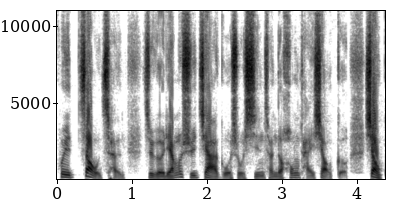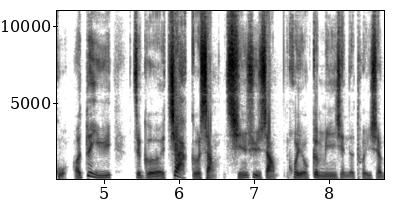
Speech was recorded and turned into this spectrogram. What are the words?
会造成这个粮食价格所形成的哄抬效果效果。而对于这个价格上、情绪上会有更明显的推升。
